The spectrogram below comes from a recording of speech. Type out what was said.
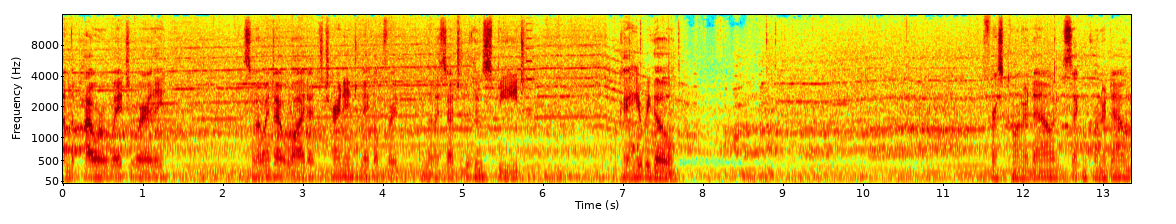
On the power way too early. So I went out wide, I had to turn in to make up for it, and then I started to lose speed. Okay, here we go. First corner down, second corner down,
